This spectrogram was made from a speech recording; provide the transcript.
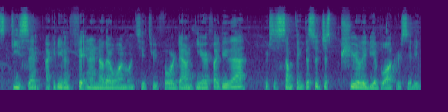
That's decent. I could even fit in another one, one, two, three, four, down here if I do that, which is something. This would just purely be a blocker city.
